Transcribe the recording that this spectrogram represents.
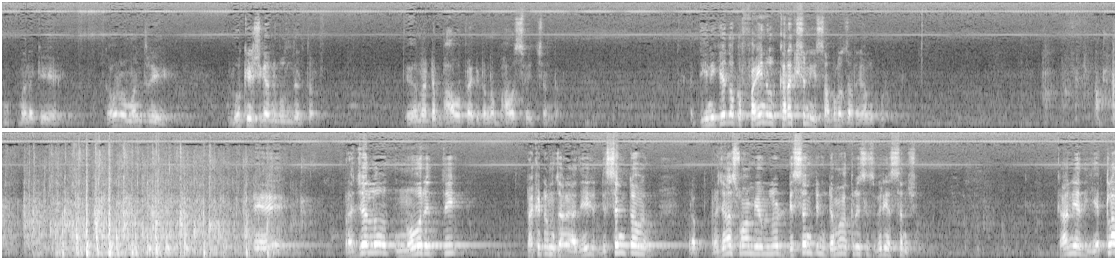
అందరూ మనకి గౌరవ మంత్రి లోకేష్ గారిని బుద్ధులు తిడతారు. ఏదన్నా అంటే భావ ప్రకటన భావ స్వేచ్ఛ అంటారు. దీనికేదో ఒక ఫైనల్ కరెక్షన్ ఈ సభలో జరగాలని కోరుకుంటున్నాను అంటే ప్రజలు నోరెత్తి ప్రకటన జరగాలి. డిసెంట్ ప్రజాస్వామ్యంలో dissent in democracy is very essential కానీ అది ఎట్లా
